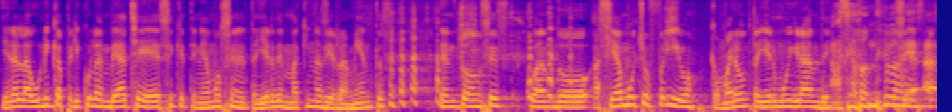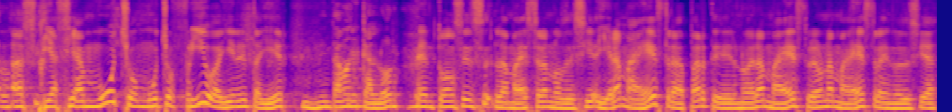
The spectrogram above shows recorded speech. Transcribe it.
Y era la única película en VHS que teníamos en el taller de máquinas y herramientas. Entonces, cuando hacía mucho frío, como era un taller muy grande, ¿Hacia dónde va esto? y hacía mucho, mucho frío ahí en el taller. Estaba en calor. Entonces la maestra nos decía, y era maestra aparte, no era maestro, era una maestra, y nos decía,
